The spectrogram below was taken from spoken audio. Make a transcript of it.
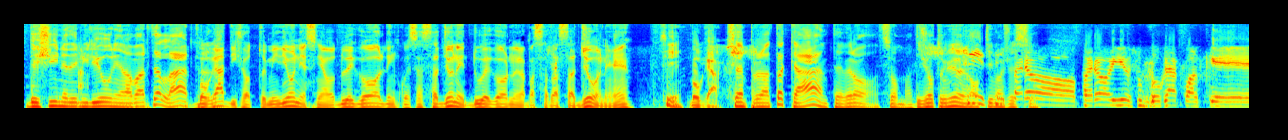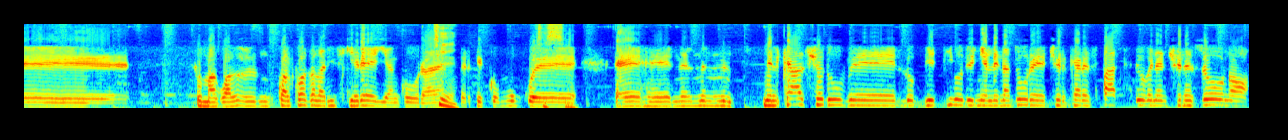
decine di milioni da una parte all'altra. Bogà 18 milioni, ha segnato due gol in questa stagione e due gol nella passata stagione. Eh? Sì, Bogà. sempre un attaccante, però insomma 18 milioni sì, è un'ottima sì, cessione. Però, però io su Bogà qualche insomma qual- qualcosa la rischierei ancora eh? sì. perché comunque sì, sì. Eh, nel, nel, nel, calcio dove l'obiettivo di ogni allenatore è cercare spazi dove non ce ne sono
